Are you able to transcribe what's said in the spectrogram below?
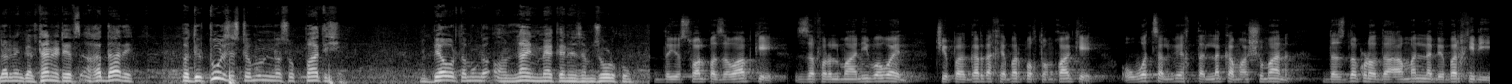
لرننګ الټرناتیوز هغه دا دی په دې ټول سیستمونو نه څوک پاتې شي بیا ورته موږ انلاین میکانیزم جوړ کو د یو سوال په ځواب کې ظفر المانی وویل چې په ګرده خیبر پښتونخوا کې اووه څلوېښت لکه ماشومان د زده کړو د عمل نه بې برخې دي،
